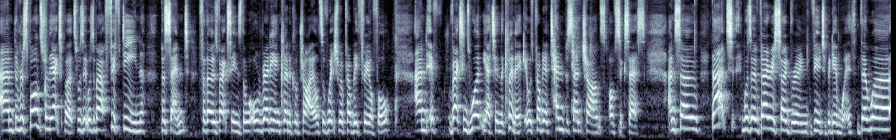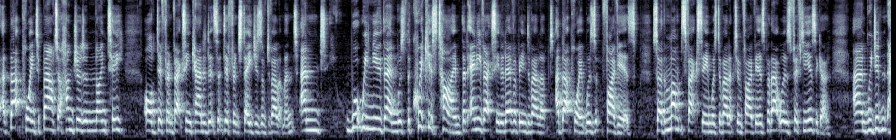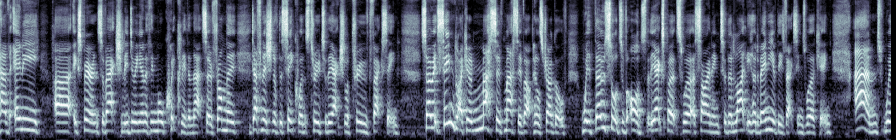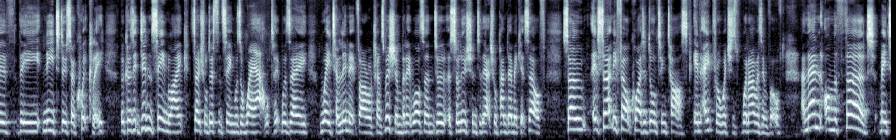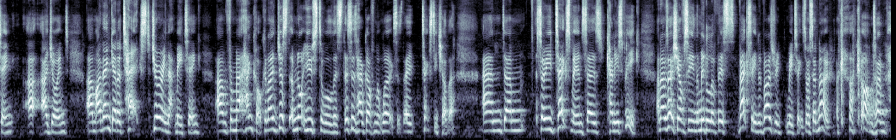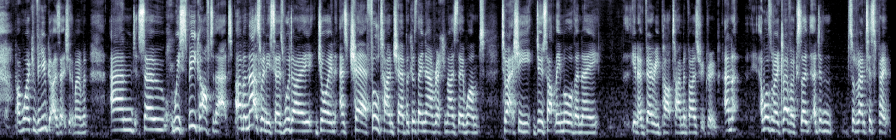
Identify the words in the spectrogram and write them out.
And the response from the experts was it was about 15% for those vaccines that were already in clinical trials, of which were probably three or four. And if vaccines weren't yet in the clinic, it was probably a 10% chance of success. And so that was a very sobering view to begin with. There were at that point about 190 odd different vaccine candidates at different stages of development. And what we knew then was the quickest time that any vaccine had ever been developed at that point was five years. So the mumps vaccine was developed in five years, but that was 50 years ago. And we didn't have any uh, experience of actually doing anything more quickly than that. So from the definition of the sequence through to the actual approved vaccine. So it seemed like a massive, massive uphill struggle with those sorts of odds that the experts were assigning to the likelihood of any of these vaccines working and with the need to do so quickly because it didn't seem like social distancing was a way out. It was a way to limit viral transmission, but it wasn't a, solution to the actual pandemic itself. So it certainly felt quite a daunting task in April, which is when I was involved. And then on the third meeting uh, I joined, um, I then get a text during that meeting um, from Matt Hancock. And I just I'm not used to all this. This is how government works, as they text each other. And um, so he texts me and says, Can you speak? And I was actually obviously in the middle of this vaccine advisory meeting. So I said, No, I can't. I'm, I'm working for you guys actually at the moment. And so we speak after that. Um, and that's when he says, Would I join as chair, full time chair, because they now recognize they want to actually do something more than a you know, very part time advisory group. And I wasn't very clever because I, I didn't sort of anticipate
